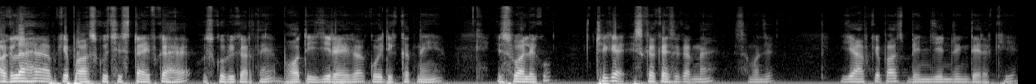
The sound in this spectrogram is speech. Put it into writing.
अगला है आपके पास कुछ इस टाइप का है, उसको भी करते हैं, बहुत इजी रहेगा, कोई दिक्कत नहीं है। इस वाले को, ठीक है, इसका कैसे करना है, समझे? ये आपके पास बेंजीन रिंग दे रखी है,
